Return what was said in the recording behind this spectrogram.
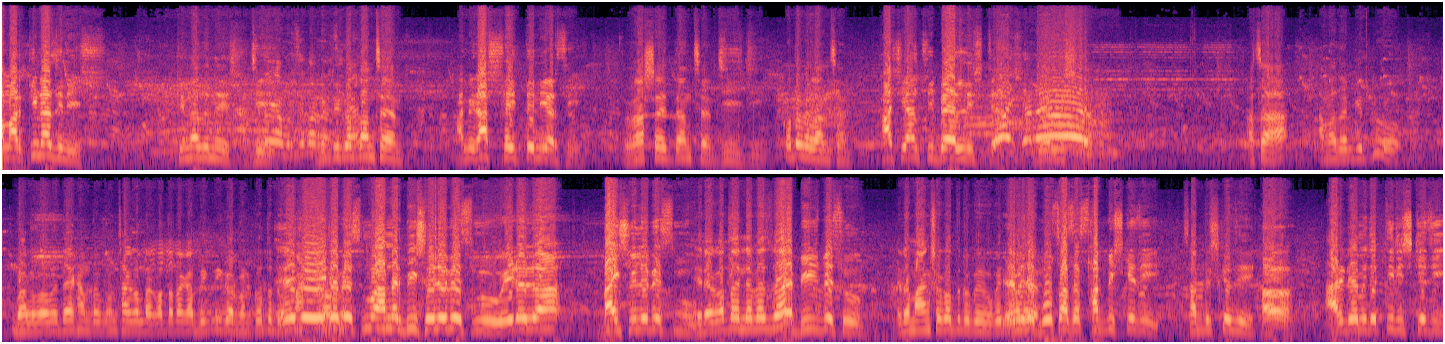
আমার কিনা জিনিস। কিনা জিনিস? জি। বিক্রি করতে আনছেন? আমি রাজশাহীতে নিয়ে আসছি। রাজশাহীতে আনছেন? জি জি। কতগুলো আনছেন? হাসি আনছি বিয়াল্লিশটা। বিয়াল্লিশটা। আচ্ছা আমাদের একটু ভালোভাবে দেখান তো কোন ছাগলটা কত টাকা বিক্রি করবেন কত এই যে এটা বেচমু আপনার বিশ হইলে বেচমু এটা হইল বাইশ হইলে বেচমু। এটা কত হইলে বেচবে? এটা বিশ বেচু। এটা মাংস কতটুকু হইব এর মধ্যে গোছ আছে ছাব্বিশ কেজি। ছাব্বিশ কেজি? হ্যাঁ আর এটার মধ্যে তিরিশ কেজি।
